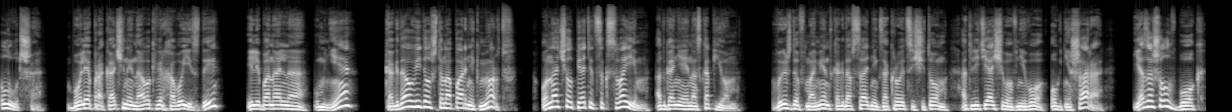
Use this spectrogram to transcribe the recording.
лучше. Более прокачанный навык верховой езды? Или банально умнее? Когда увидел, что напарник мертв, он начал пятиться к своим, отгоняя нас копьем. Выждав момент, когда всадник закроется щитом от летящего в него огнешара, Я зашел в бок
